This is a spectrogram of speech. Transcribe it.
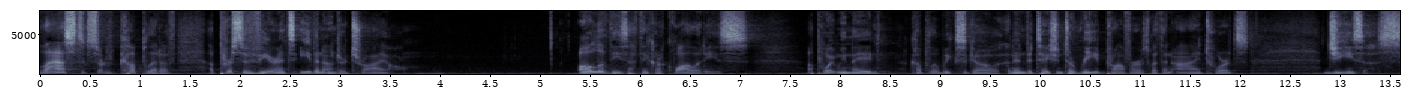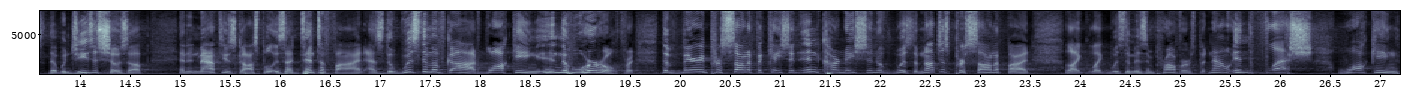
last sort of couplet of, of perseverance even under trial. All of these i think are qualities a point we made a couple of weeks ago an invitation to read proverbs with an eye towards Jesus. That when Jesus shows up and in Matthew's gospel is identified as the wisdom of God walking in the world, right? The very personification, incarnation of wisdom, not just personified like, like wisdom is in Proverbs, but now in the flesh, walking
